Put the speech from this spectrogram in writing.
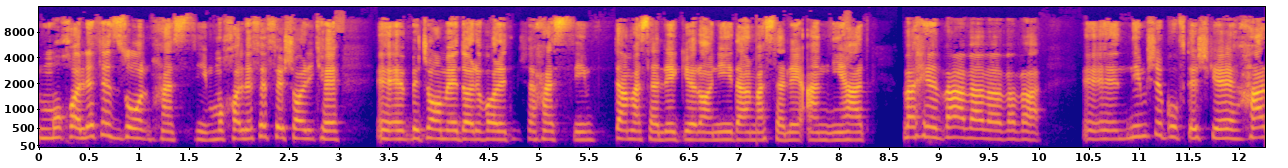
مخالف ظلم هستیم مخالف فشاری که به جامعه داره وارد میشه هستیم. در مسئله گرانی در مسئله امنیت و و و و و, و. نمیشه گفتش که هر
